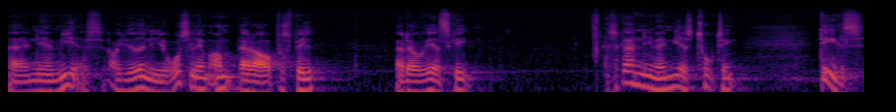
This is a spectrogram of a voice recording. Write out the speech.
øh, Nehemias og jøderne i Jerusalem om, hvad der var på spil, hvad der var ved at ske. Og så gør Nehemias to ting. Dels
